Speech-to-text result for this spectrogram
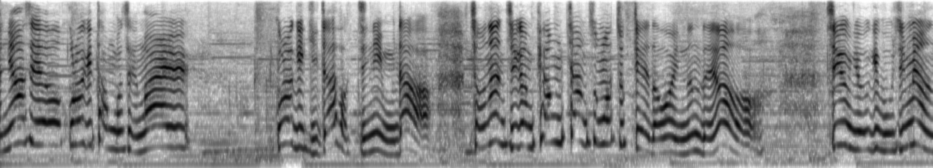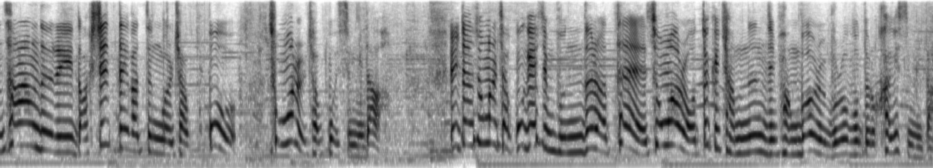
안녕하세요 꾸러기 탐구 생활 꾸러기 기자 박진희입니다. 저는 지금 평창 송어 축제에 나와 있는데요. 지금 여기 보시면 사람들이 낚싯대 같은 걸 잡고 송어를 잡고 있습니다. 일단 송어를 잡고 계신 분들한테 송어를 어떻게 잡는지 방법을 물어보도록 하겠습니다.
